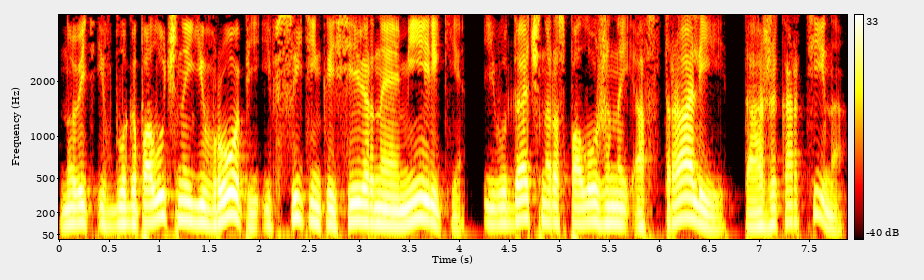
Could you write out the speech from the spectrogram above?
Но ведь и в благополучной Европе, и в сытенькой Северной Америке, и в удачно расположенной Австралии та же картина.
